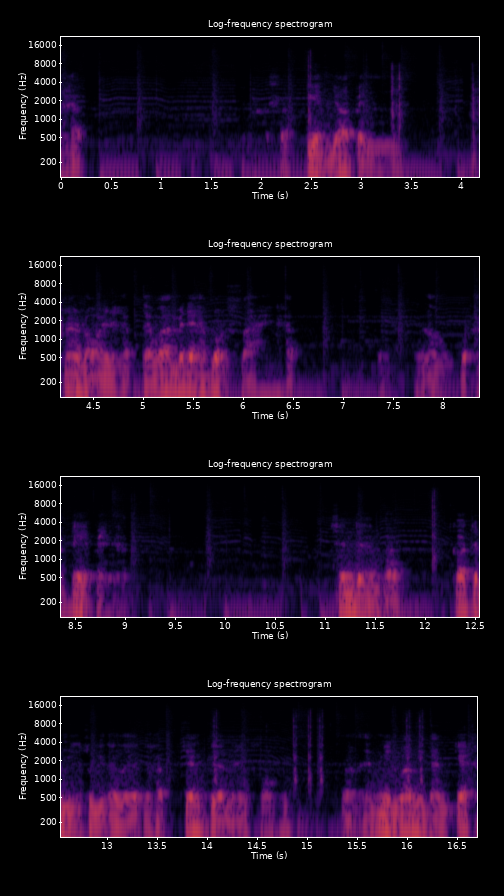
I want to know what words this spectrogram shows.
นะครับ เปลี่ยนย่อเป็น 500 นะครับ แต่ว่าไม่ได้อัปโหลดไฟล์นะครับลองกดอัปเดตไปนะครับ เช่นเดิมครับ ก็จะมีสวิตช์ alert นะครับ แจ้งเตือนในของแอดมินว่ามีการแก้ไข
